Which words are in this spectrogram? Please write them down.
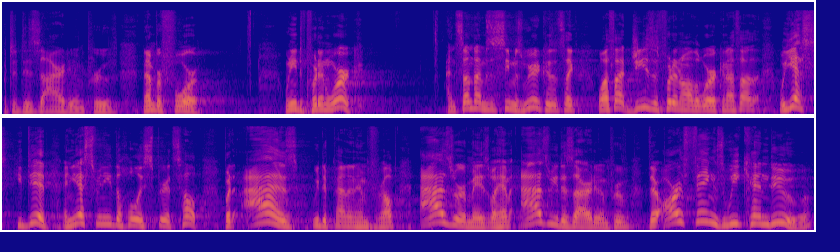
but to desire to improve. Number four, we need to put in work. And sometimes it seems weird because it's like, well, I thought Jesus put in all the work, and I thought, well, yes, he did. And yes, we need the Holy Spirit's help. But as we depend on him for help, as we're amazed by him, as we desire to improve, there are things we can do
